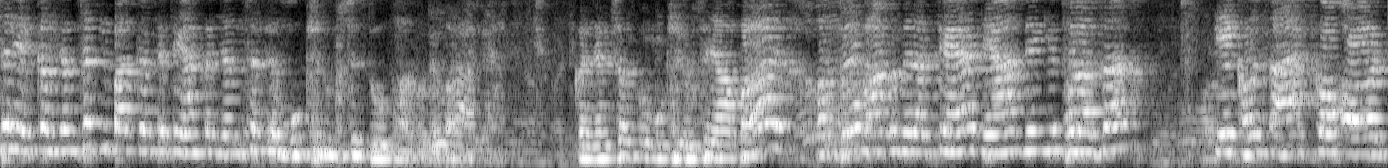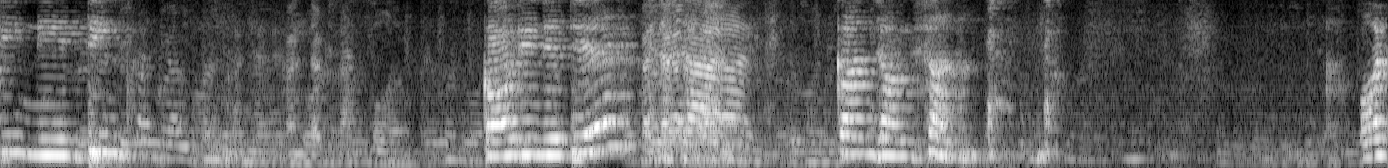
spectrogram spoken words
चलिए कंजंक्शन की बात करते थे। यहाँ कंजंक्शन के मुख्य रूप से दो भागों में बांटा गया कंजंक्शन को मुख्य रूप से यहाँ पर हम दो भागों में रखते हैं। ध्यान देंगे थोड़ा सा एक होता है कोऑर्डिनेटिंग कोऑर्डिनेटेड कंजंक्शन और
